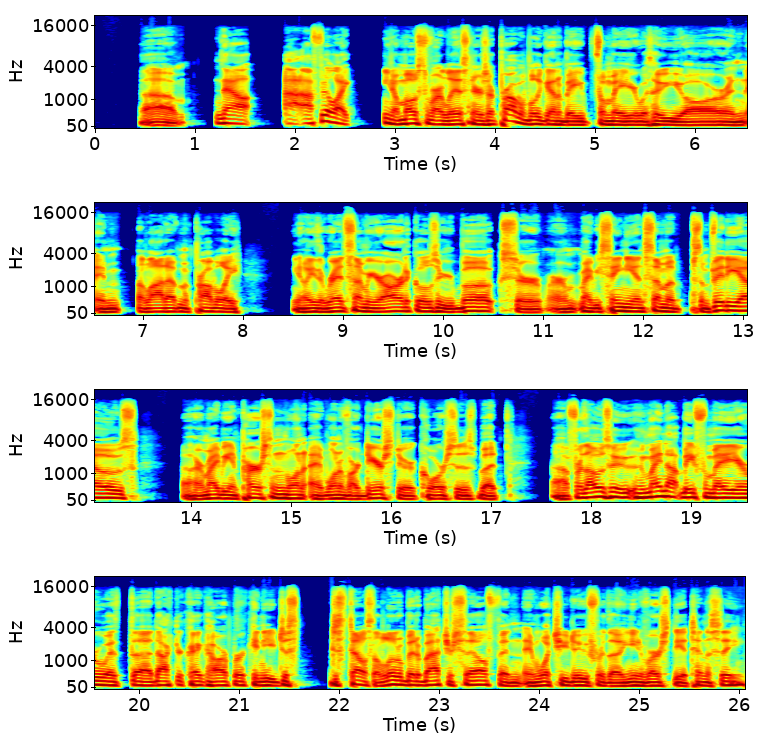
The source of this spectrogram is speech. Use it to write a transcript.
um, now I, I feel like you know, most of our listeners are probably going to be familiar with who you are, and, and a lot of them have probably, you know, either read some of your articles or your books, or or maybe seen you in some of some videos, uh, or maybe in person one at one of our Deer Steward courses. But uh, for those who who may not be familiar with uh, Dr. Craig Harper, can you just just tell us a little bit about yourself and, and what you do for the University of Tennessee?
